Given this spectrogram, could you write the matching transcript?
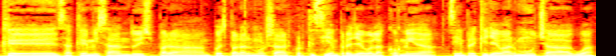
que saqué mi sándwich para pues para almorzar porque siempre llevo la comida, siempre hay que llevar mucha agua,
